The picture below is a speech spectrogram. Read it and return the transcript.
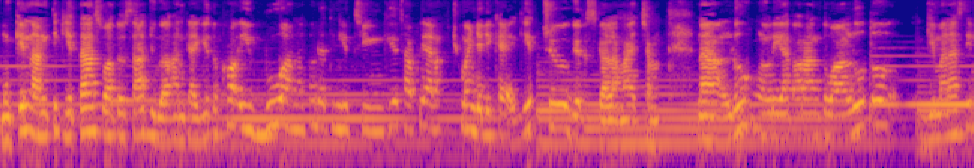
mungkin nanti kita suatu saat juga akan kayak gitu kok ibu anaknya udah tinggi tinggi tapi anak cuma jadi kayak gitu gitu segala macam nah lu ngelihat orang tua lu tuh gimana sih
